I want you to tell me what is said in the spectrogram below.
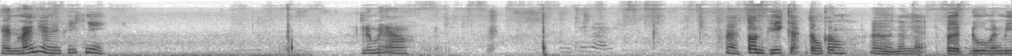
เห็นไหมเนี่ยมีพริกนี่ หรือไม่เอาที่ไหนอะต้นพริกอะตรงกลางเออ นั่นแหละ เปิดดูมันมี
